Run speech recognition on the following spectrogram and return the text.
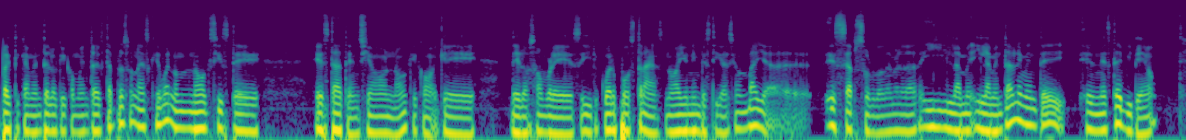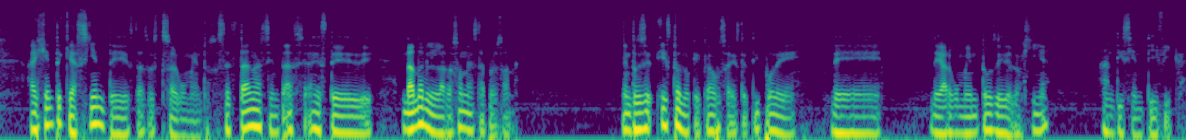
prácticamente lo que comenta esta persona es que, bueno, no existe esta atención, ¿no? Que, que de los hombres y cuerpos trans, no hay una investigación. Vaya, es absurdo, de verdad. Y, lamentablemente en este video hay gente que asiente estas, estos argumentos. O sea, están asientados, este, dándole la razón a esta persona. Entonces, esto es lo que causa este tipo de, de, de argumentos de ideología anticientífica.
